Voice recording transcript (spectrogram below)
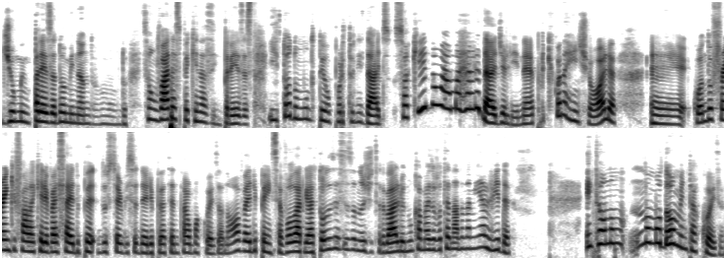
de uma empresa dominando o mundo. São várias pequenas empresas e todo mundo tem oportunidades. Só que não é uma realidade ali, né? Porque quando a gente olha, é, quando o Frank fala que ele vai sair do, do serviço dele para tentar uma coisa nova, ele pensa: vou largar todos esses anos de trabalho, nunca mais vou ter nada na minha vida. Então não, não mudou muita coisa.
